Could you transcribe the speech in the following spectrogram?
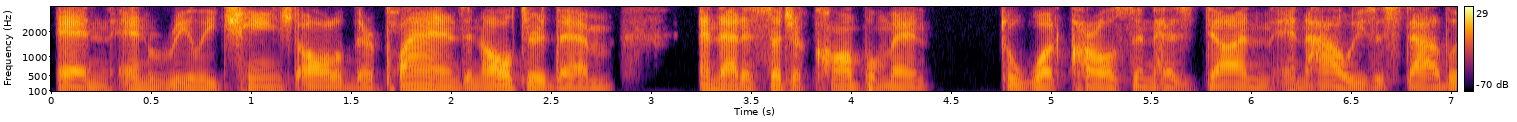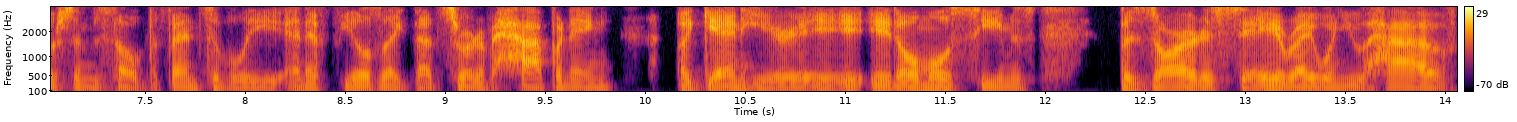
and and really changed all of their plans and altered them. And that is such a compliment to what Karlsson has done and how he's established himself defensively and it feels like that's sort of happening again here it, it almost seems bizarre to say right when you have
